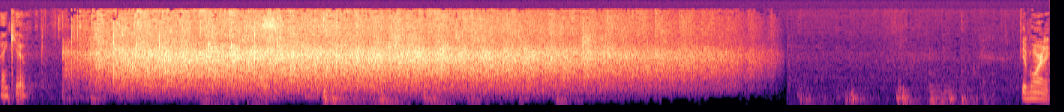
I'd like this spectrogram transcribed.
Thank you. Good morning.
